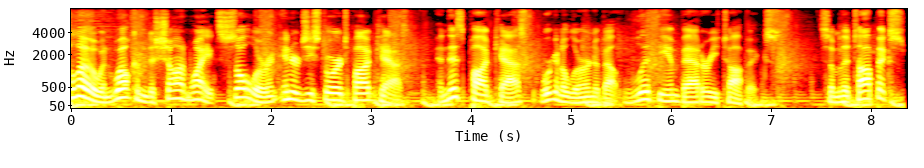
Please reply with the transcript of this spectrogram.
Hello, and welcome to Sean White's Solar and Energy Storage Podcast. In this podcast, we're going to learn about lithium battery topics. Some of the topics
